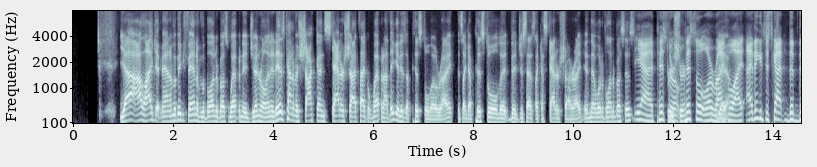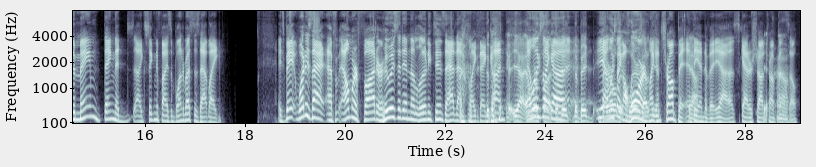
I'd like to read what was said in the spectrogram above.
Yeah, I like it, man. I'm a big fan of the blunderbuss weapon in general, and it is kind of a shotgun scatter shot type of weapon. I think it is a pistol, though, right? It's like a pistol that, that just has like a scatter shot, right? Isn't that what a blunderbuss is? Yeah, pistol, sure? pistol or rifle. Yeah. I, I think it's just got the the main thing that like signifies a blunderbuss is that like it's ba- what is that? Uh, Elmer Fudd or who is it in the Looney Tunes that had that like that gun? Big, yeah, Elmer it looks Fudd, like a the big, the big yeah, it looks like a horn, like a trumpet at yeah. the end of it. Yeah, a scattershot yeah. trumpet. Yeah. So,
